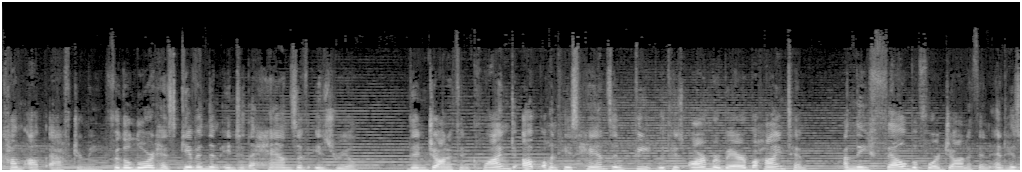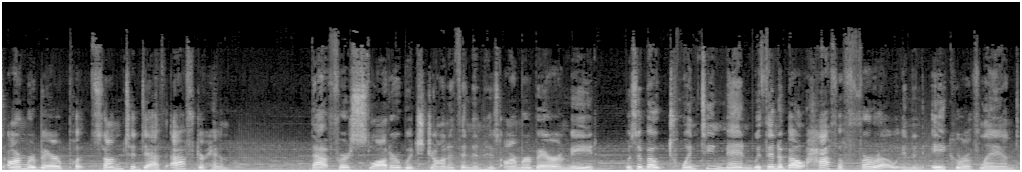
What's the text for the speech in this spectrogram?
Come up after me, for the Lord has given them into the hands of Israel. Then Jonathan climbed up on his hands and feet with his armor bearer behind him, and they fell before Jonathan, and his armor bearer put some to death after him. That first slaughter which Jonathan and his armor bearer made was about twenty men within about half a furrow in an acre of land.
